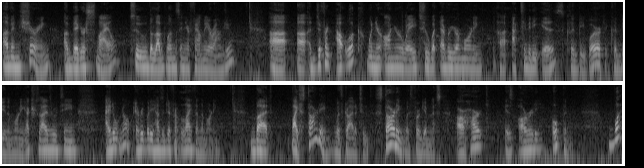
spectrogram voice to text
of ensuring a bigger smile to the loved ones in your family around you. Uh, uh, a different outlook when you're on your way to whatever your morning uh, activity is. Could be work, it could be the morning exercise routine. I don't know. Everybody has a different life in the morning. But by starting with gratitude, starting with forgiveness, our heart is already open. What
